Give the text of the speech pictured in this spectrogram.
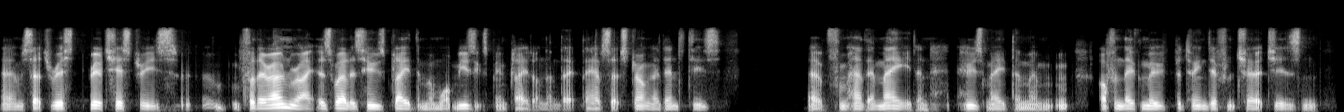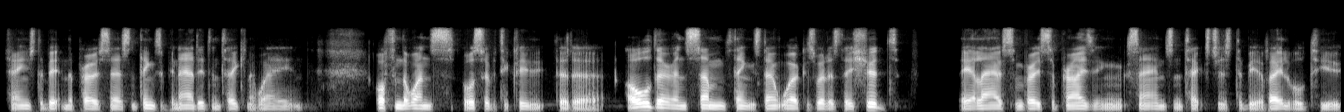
um, such rich, rich, histories for their own right, as well as who's played them and what music's been played on them. They, they have such strong identities uh, from how they're made and who's made them. And often they've moved between different churches and changed a bit in the process, and things have been added and taken away. And often the ones also particularly that are older and some things don't work as well as they should they allow some very surprising sounds and textures to be available to you,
